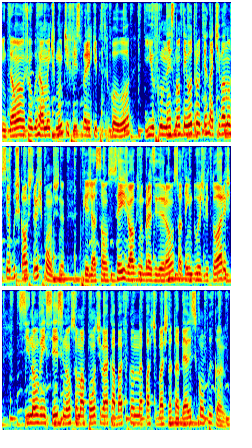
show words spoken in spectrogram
Então é um jogo realmente muito difícil para a equipe tricolor e o Fluminense não tem outra alternativa a não ser buscar os três pontos, né? Porque já são seis jogos no Brasileirão, só tem duas vitórias. Se não vencer, se não somar pontos, vai acabar ficando na parte de baixo da tabela e se complicando.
